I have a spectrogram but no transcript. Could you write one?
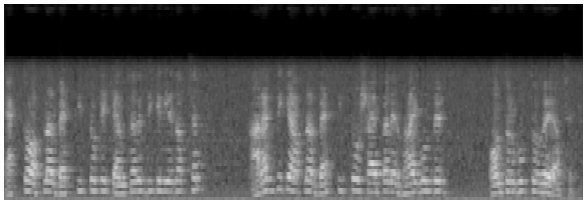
এক তো আপনার ব্যক্তিত্বকে ক্যান্সারের দিকে নিয়ে যাচ্ছেন আর একদিকে আপনার ব্যক্তিত্ব শয়তানের ভাই বোনদের অন্তর্ভুক্ত হয়ে আছে।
